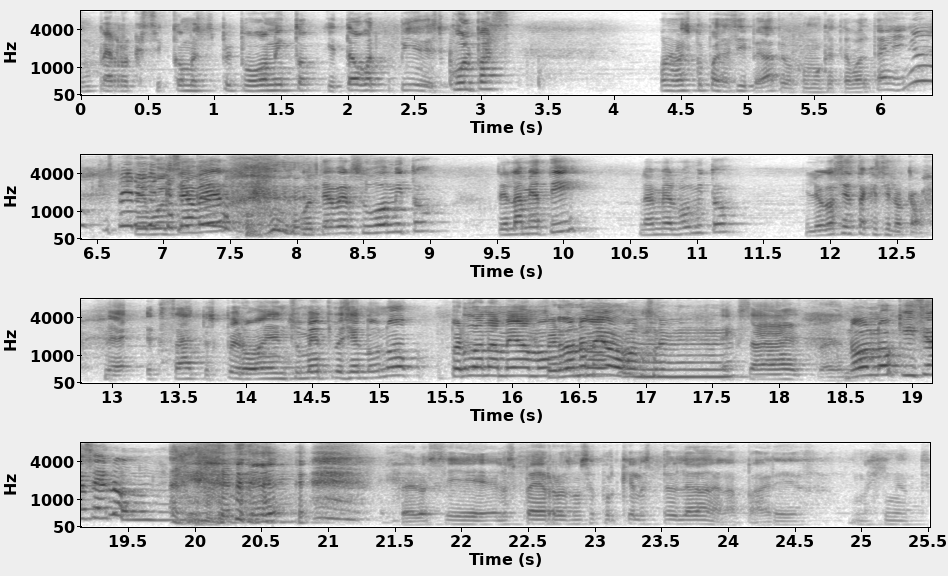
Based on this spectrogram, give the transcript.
un perro que se come su propio vómito y luego te pide disculpas. Bueno, no disculpas así, ¿verdad? Pero como que te voltea y no, Te espérame que voltea a ver, voltea a ver su vómito, te lame a ti, lame al vómito, y luego así hasta que se lo acaba. Eh, Exacto, pero en su mente diciendo, no, perdóname, amo. Perdóname, no". oh, Exacto. no lo quise hacer. Pero sí, los perros, no sé por qué los perros le dan a la pared. Imagínate.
